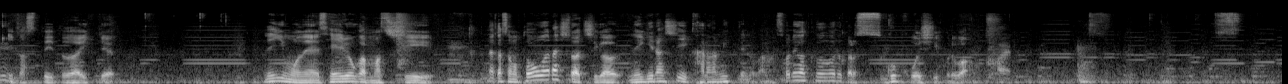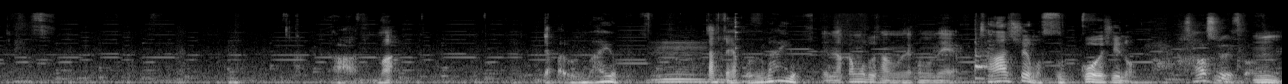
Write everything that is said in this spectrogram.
いかせていただいて、ネギもね、清涼感増すし、うん。なんかその唐辛子とは違うネギらしい辛みっていうのかな。それが加わるからすごく美味しい、これは。はい。あーうまい。やっぱうまいよ。うん。たくちゃんやっぱうまいよ。で、中本さんのね、このね、チャーシューもすっごい美味しいの。チャーシューですか、うん。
